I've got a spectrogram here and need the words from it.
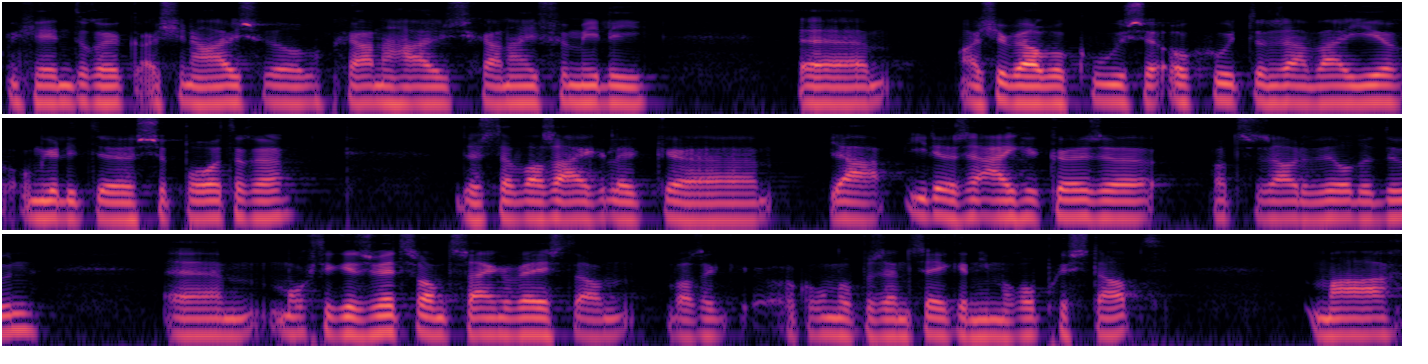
geen druk. Als je naar huis wil, ga naar huis, ga naar je familie. Uh, als je wel wil koersen, ook goed, dan zijn wij hier om jullie te supporteren. Dus dat was eigenlijk uh, ja, iedereen zijn eigen keuze wat ze zouden willen doen. Ehm, mocht ik in Zwitserland zijn geweest, dan was ik ook 100% zeker niet meer opgestapt. Maar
